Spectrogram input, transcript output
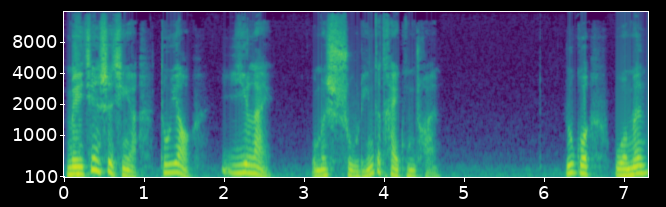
每件事情啊，都要依赖我们属灵的太空船。如果我们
